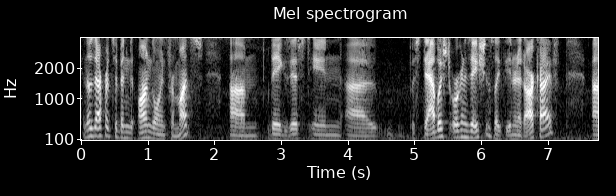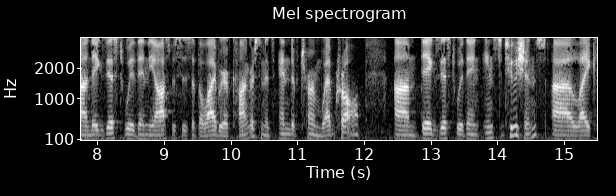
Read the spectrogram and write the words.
And those efforts have been ongoing for months. Um, they exist in uh, established organizations like the Internet Archive. Uh, they exist within the auspices of the Library of Congress and its end of term web crawl. Um, they exist within institutions uh, like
